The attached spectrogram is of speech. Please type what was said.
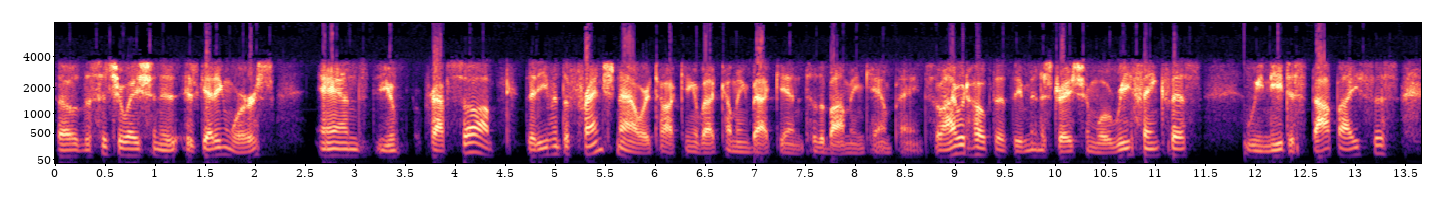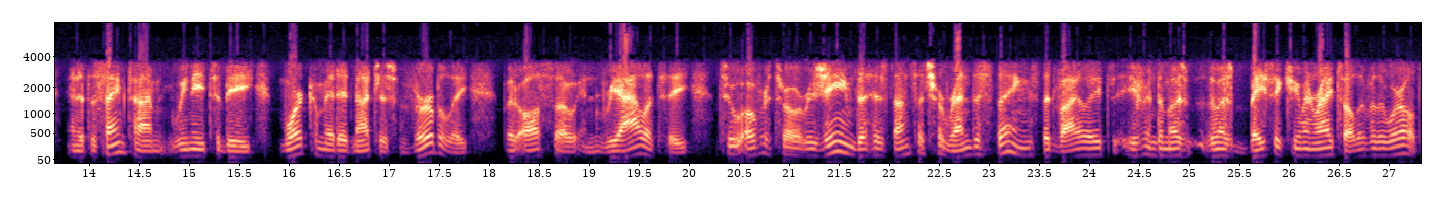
So the situation is, is getting worse, and you perhaps saw that even the French now are talking about coming back into the bombing campaign. So I would hope that the administration will rethink this we need to stop ISIS, and at the same time, we need to be more committed, not just verbally, but also in reality, to overthrow a regime that has done such horrendous things that violate even the most the most basic human rights all over the world.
